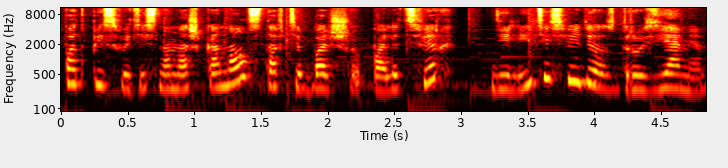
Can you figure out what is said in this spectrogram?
Подписывайтесь на наш канал, ставьте большой палец вверх, делитесь видео с друзьями.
